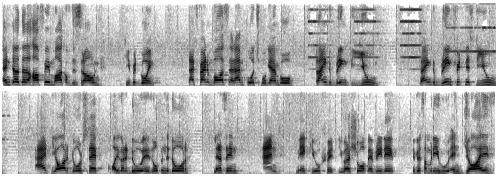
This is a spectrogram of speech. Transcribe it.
enter the halfway mark of this round. Keep it going. That's Phantom Boss, and I'm Coach Mogambo, trying to bring to you, trying to bring fitness to you at your doorstep. All you gotta do is open the door, let us in, and make you fit. You gotta show up every day. If you're somebody who enjoys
